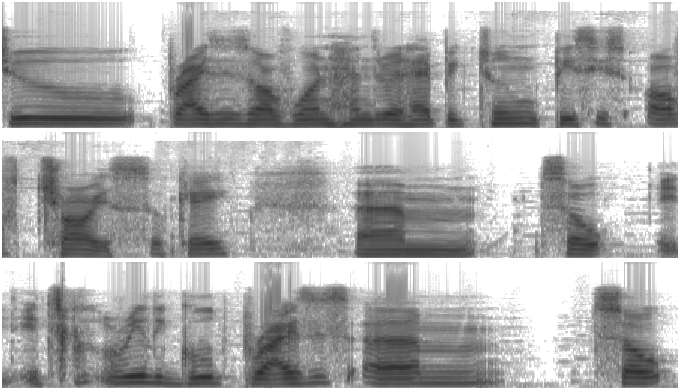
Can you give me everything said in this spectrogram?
two prizes of 100 Epic Tune pieces of choice. Okay, um, so it, it's really good prizes. Um, so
